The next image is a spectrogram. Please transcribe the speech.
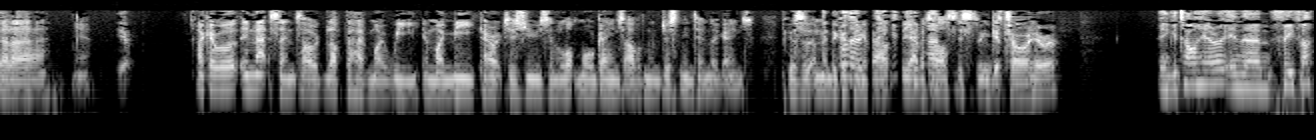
That uh, yeah. Yep. Okay, well, in that sense, I would love to have my Wii and my Mii characters used in a lot more games other than just Nintendo games. Because, I mean, the good Well, thing about the can avatar have- system. And Guitar Hero. In Guitar Hero, in um, FIFA,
